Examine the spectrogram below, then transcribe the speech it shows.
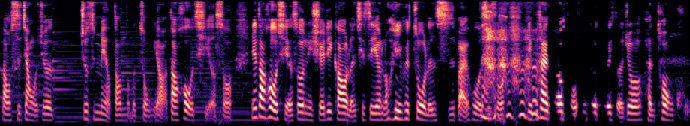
老实讲，我觉得就是没有到那么重要。到后期的时候，因为到后期的时候，你学历高的人其实也容易会做人失败，或者是说你不太知道守住这个规则就很痛苦，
